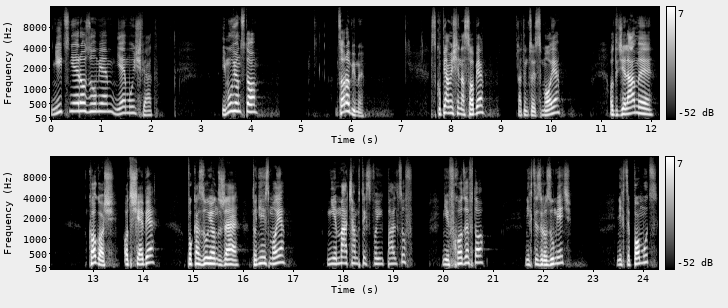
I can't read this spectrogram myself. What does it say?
Nic nie rozumiem, nie mój świat. I mówiąc to, co robimy? Skupiamy się na sobie, na tym, co jest moje, oddzielamy kogoś od siebie, pokazując, że to nie jest moje, nie maczam tych swoich palców, nie wchodzę w to, nie chcę zrozumieć, nie chcę pomóc,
